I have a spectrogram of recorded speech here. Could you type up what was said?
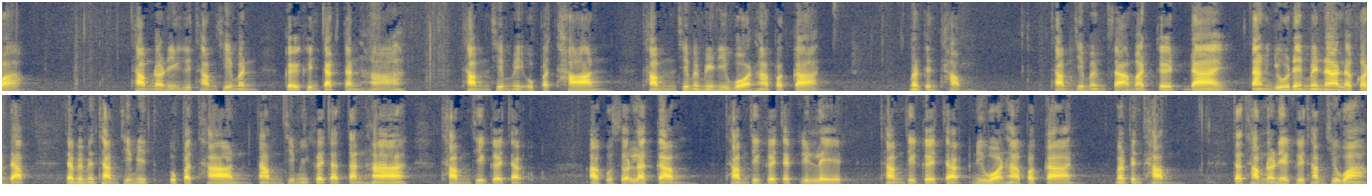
ว่างธรรมเหล่านี้คือธรรมที่มันเกิดขึ้นจากตัณหาธรรมที่มีอุปทานธรรมที่มันมีนิวรณ์ห้าประการ มันเป็นธรรมธรรมที่มันสามารถเกิดได้ตั้งอยู่ได้ไม่นานแล้วก็ดับ แต่มันเป็นธรรมที่มีอุปทานธรรมที่มีเกิดจากตัณหาธรรมที่เกิดจากอกุศลกรรมธรรมที่เกิดจากกิเลสธรรมที่เกิดจากนิวรณ์ห้าประการ มันเป็นธรรมแต่ธรรมเหล่านี้คือธรรมที่ว่าง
